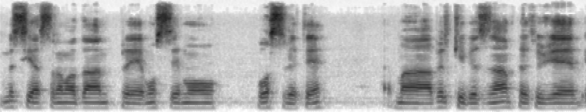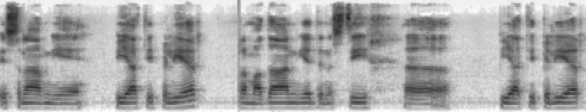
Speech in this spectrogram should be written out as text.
mesiac Ramadán pre muslimov vo svete má veľký význam, pretože Islám je piatý pilier, Ramadán jeden z tých uh, piatý pilier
